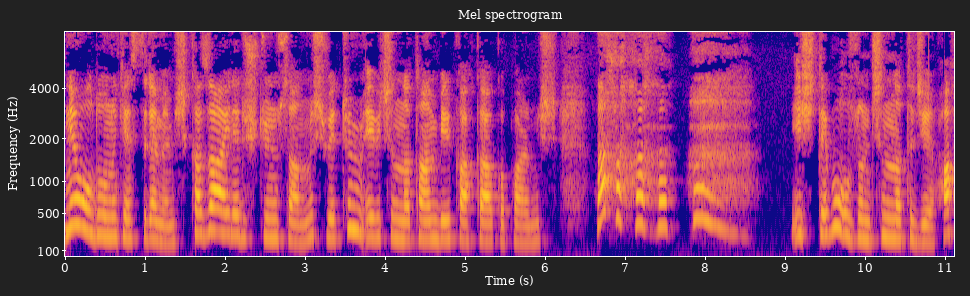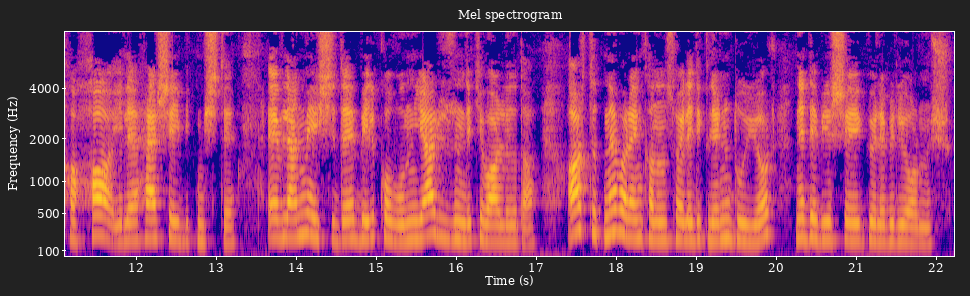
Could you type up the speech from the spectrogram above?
Ne olduğunu kestirememiş. Kaza ile düştüğünü sanmış ve tüm evi çınlatan bir kahkaha koparmış. Ha ha ha ha. İşte bu uzun çınlatıcı ha ha ha ile her şey bitmişti. Evlenme işi de Belikov'un yeryüzündeki varlığı da. Artık ne Varenka'nın söylediklerini duyuyor ne de bir şey görebiliyormuş.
